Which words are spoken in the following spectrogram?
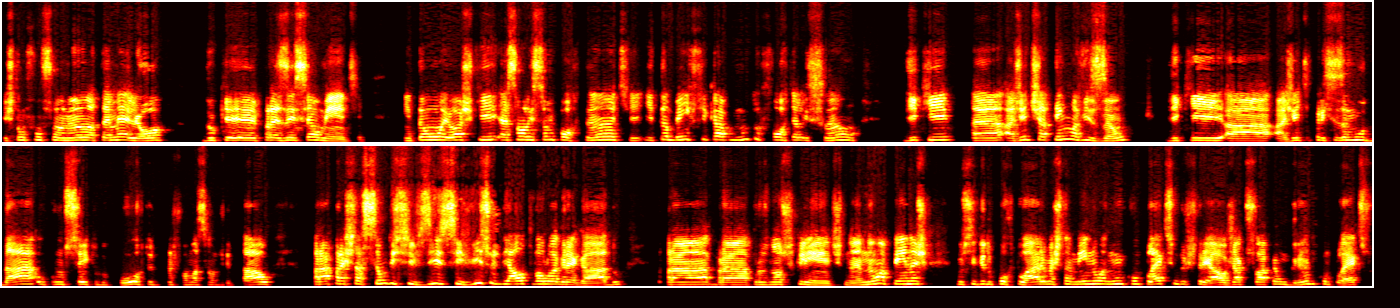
estão funcionando até melhor do que presencialmente. Então, eu acho que essa é uma lição importante e também fica muito forte a lição de que uh, a gente já tem uma visão de que a, a gente precisa mudar o conceito do porto de transformação digital para a prestação de serviços de alto valor agregado para os nossos clientes, né? não apenas no sentido portuário, mas também no, num complexo industrial, já que Swap é um grande complexo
